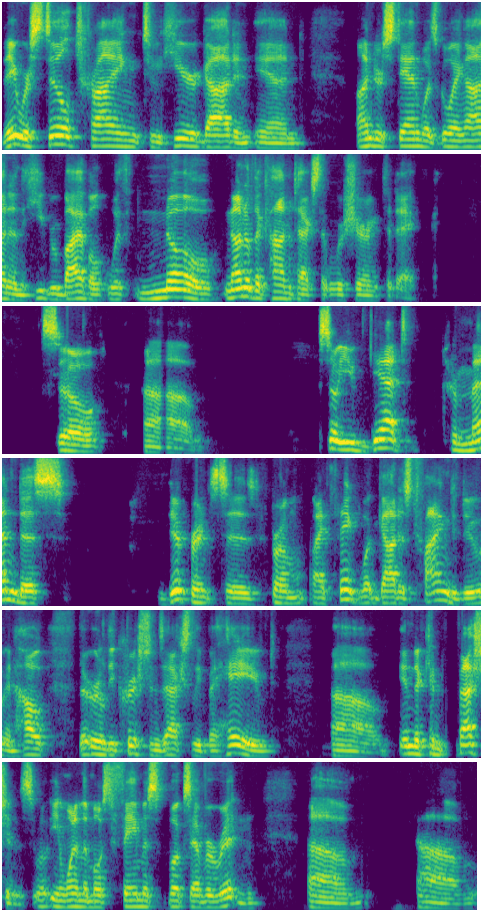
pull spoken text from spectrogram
they were still trying to hear God and, and understand what's going on in the Hebrew Bible with no none of the context that we're sharing today. So, um, so you get tremendous differences from, I think, what God is trying to do and how the early Christians actually behaved um, in the Confessions. You know, one of the most famous books ever written. Um, um,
